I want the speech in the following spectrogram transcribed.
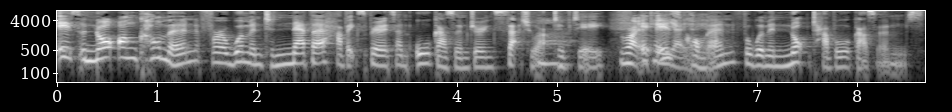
It's not uncommon for a woman to never have experienced an orgasm during sexual activity. Ah. Right, It okay, is yeah, yeah, common for women not to have orgasms.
